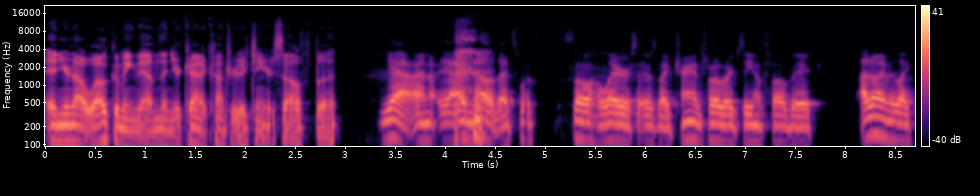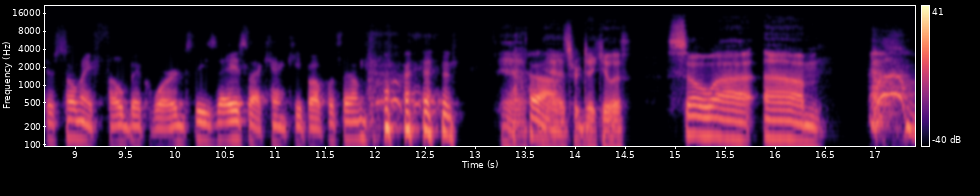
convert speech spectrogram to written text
and you're not welcoming them, then you're kind of contradicting yourself. But yeah, I, I know that's what's so hilarious. It was like transphobic, xenophobic. I don't even like. There's so many phobic words these days that I can't keep up with them. yeah, yeah, it's ridiculous. So, uh, um, I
